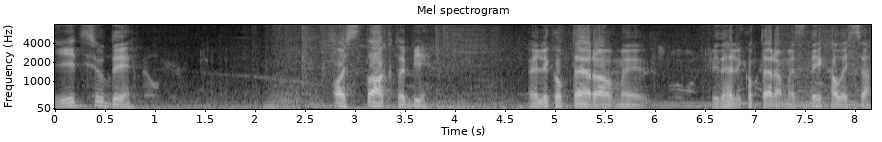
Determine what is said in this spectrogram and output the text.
Їдь сюди. Ось так тобі. Гелікоптера ми. Від гелікоптера ми здихалися.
